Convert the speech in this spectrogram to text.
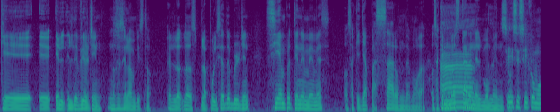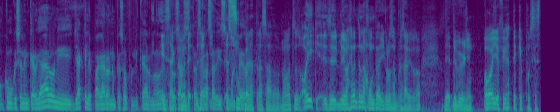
Que eh, el, de Virgin, no sé si lo han visto. La publicidad de Virgin siempre tiene memes, o sea, que ya pasaron de moda. O sea, que no Ah, están en el momento. Sí, sí, sí, como, como que se lo encargaron y ya que le pagaron empezó a publicar, ¿no? Exactamente. Entonces, O está sea, atrasadísimo es súper atrasado, ¿no? Entonces, oye, que, imagínate una junta ahí con los empresarios, ¿no? De, de Virgin. Oye, fíjate que pues es-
